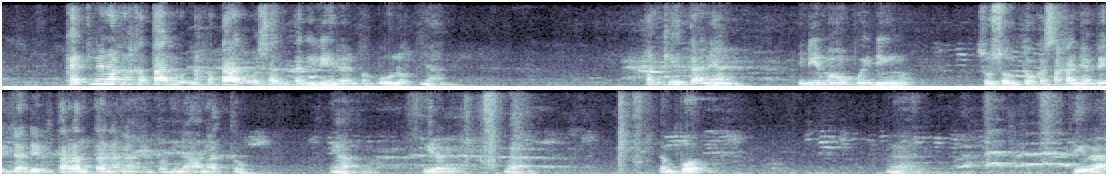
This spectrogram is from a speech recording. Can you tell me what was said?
Kahit na nakakatago, nakatago sa tagiliran, pagbunot niyan, ang kita niyan. Hindi mo pwedeng susuntok ka sa kanya bigla dahil taranta na nga yung pag inaangat to. Yan. Tira. Yan. Lampot. Yan. Tira.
